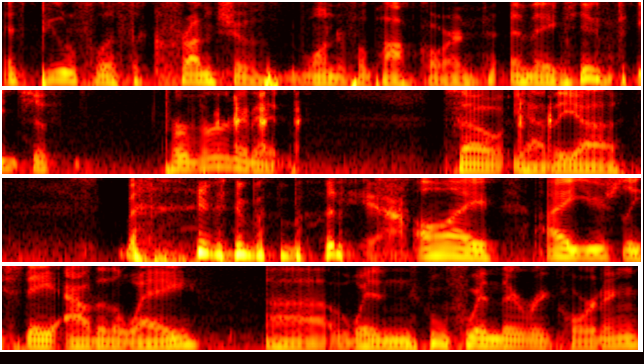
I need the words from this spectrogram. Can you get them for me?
as beautiful as the crunch of wonderful popcorn and they they just perverted it. So, yeah, the uh but, but Yeah. all I I usually stay out of the way uh, when when they're recording,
